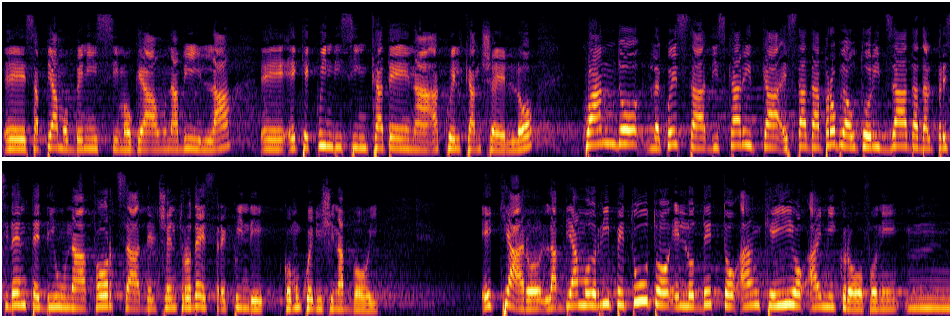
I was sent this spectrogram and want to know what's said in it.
eh, sappiamo benissimo che ha una villa e che quindi si incatena a quel cancello quando questa discarica è stata proprio autorizzata dal presidente di una forza del centrodestra e quindi comunque vicino a voi. È chiaro, l'abbiamo ripetuto e l'ho detto anche io ai microfoni, mm,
